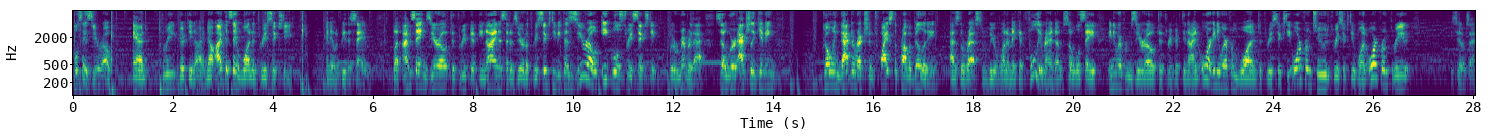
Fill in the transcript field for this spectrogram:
we'll say 0, and 359. Now I could say 1 and 360, and it would be the same but I'm saying 0 to 359 instead of 0 to 360 because 0 equals 360. We remember that. So we're actually giving going that direction twice the probability as the rest, and we want to make it fully random, so we'll say anywhere from 0 to 359, or anywhere from 1 to 360, or from 2 to 361, or from 3 You see what I'm saying?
